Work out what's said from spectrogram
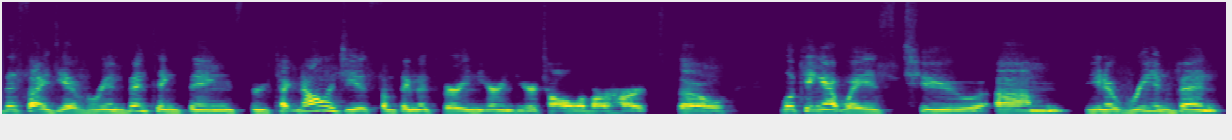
this idea of reinventing things through technology is something that's very near and dear to all of our hearts. So, looking at ways to um, you know reinvent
